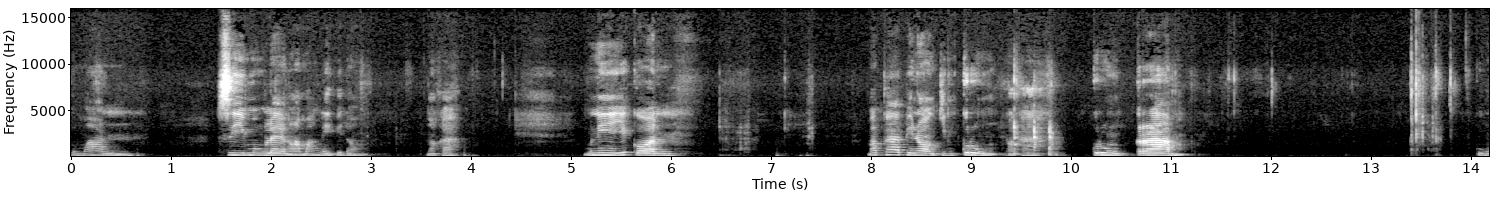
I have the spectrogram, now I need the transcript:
ประมาณสี่โมงแรงล้วมั้งนี่พี่น้องนะคะมื้อนี้ยายก่อนมาพาพี่น้องกินกรุ้งนะคะ กรุ้งกล้าม กุ้ง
